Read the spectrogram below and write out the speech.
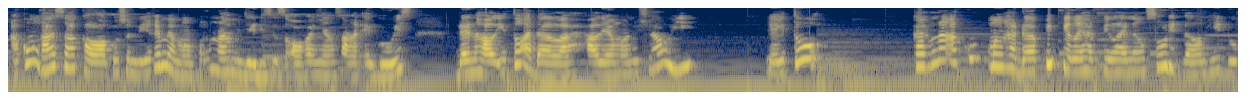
aku ngerasa kalau aku sendiri memang pernah menjadi seseorang yang sangat egois dan hal itu adalah hal yang manusiawi yaitu karena aku menghadapi pilihan-pilihan yang sulit dalam hidup.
